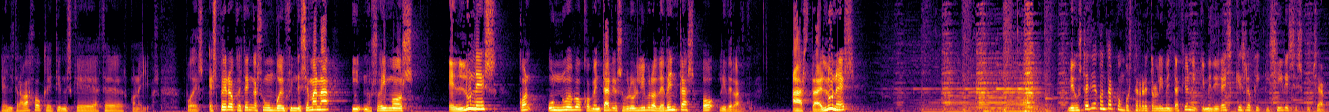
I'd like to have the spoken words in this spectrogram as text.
el trabajo que tienes que hacer con ellos. Pues espero que tengas un buen fin de semana y nos oímos el lunes con un nuevo comentario sobre un libro de ventas o liderazgo. Hasta el lunes. Me gustaría contar con vuestra retroalimentación y que me digáis qué es lo que quisierais escuchar,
